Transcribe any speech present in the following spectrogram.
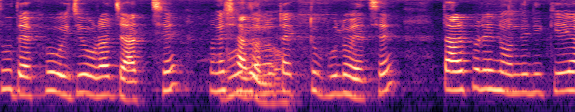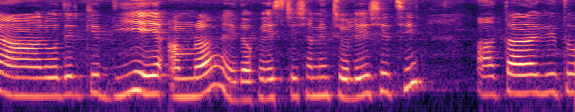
তো দেখো ওই যে ওরা যাচ্ছে মানে সাজানোটা একটু ভুল হয়েছে। তারপরে নন্দিনীকে আর ওদেরকে দিয়ে আমরা এই দেখো স্টেশনে চলে এসেছি। আর তার আগে তো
